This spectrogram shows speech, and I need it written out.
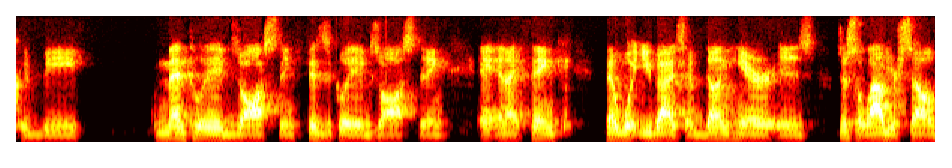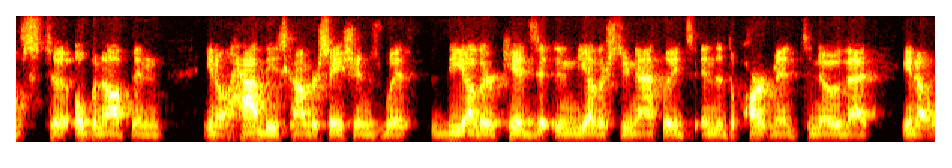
could be mentally exhausting physically exhausting. And i think that what you guys have done here is just allowed yourselves to open up and you know have these conversations with the other kids and the other student athletes in the department to know that you know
